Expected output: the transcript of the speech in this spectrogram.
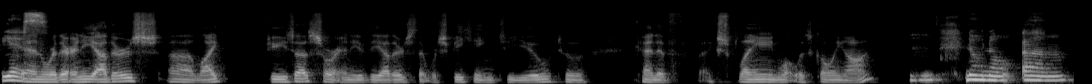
Yes. And were there any others uh, like Jesus or any of the others that were speaking to you to kind of explain what was going on? Mm-hmm. No, no. Um,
